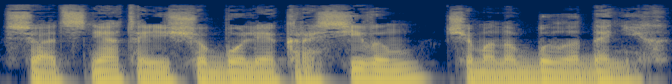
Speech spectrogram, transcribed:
все отснятое еще более красивым, чем оно было до них.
